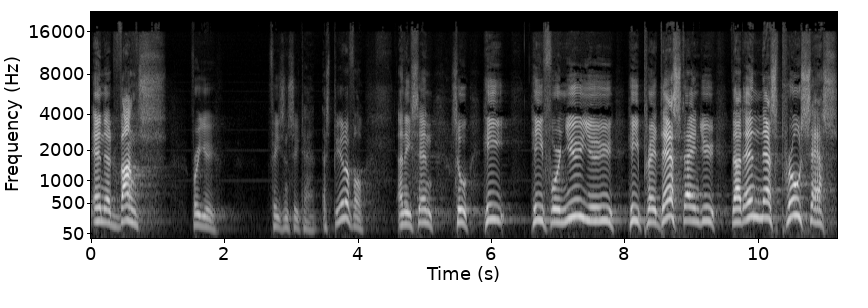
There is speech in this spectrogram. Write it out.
in advance for you. Ephesians 2:10. That's beautiful. And he's saying, so he he foreknew you, he predestined you that in this process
